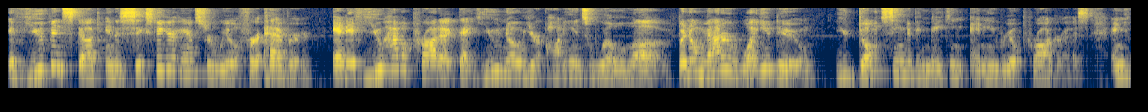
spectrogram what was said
if you've been stuck in the six figure hamster wheel forever, and if you have a product that you know your audience will love, but no matter what you do, you don't seem to be making any real progress and you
